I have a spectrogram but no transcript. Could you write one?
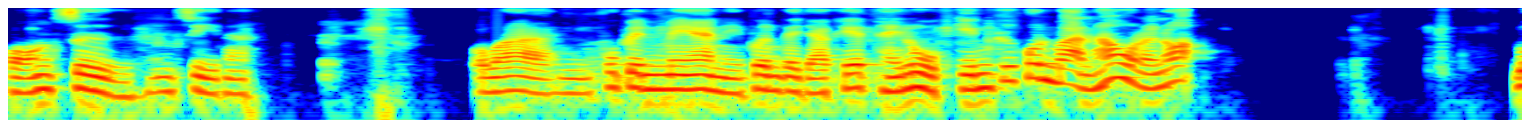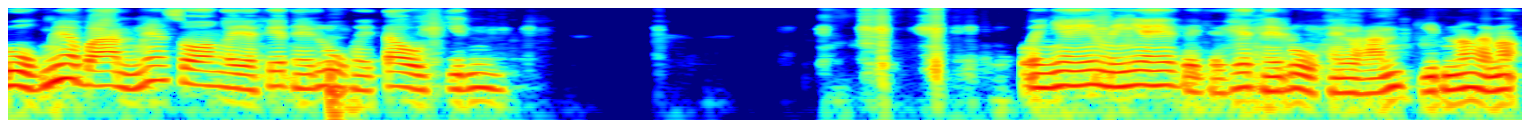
ของซื้อจังซี่นะเพราะว่าผู้เป็นแม่นี่เพิ่นก็อยากเฮ็ดให้ลูกกินคือคนบ้านเฮาแหละเนาะ ลูกเมียบ้านเมียซองก็อยากเฮ็ดให้ลูกให้เต้ากินว่าใหญ่ไม่ใหญ่ก็อยากเฮ็ดให้ลูกให้หลานกินเนาะค่ะเนาะ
